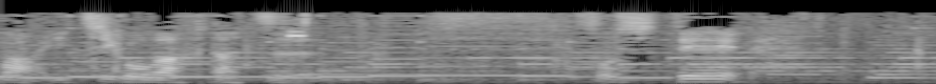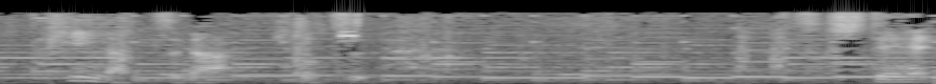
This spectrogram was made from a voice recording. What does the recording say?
まあ、いちごが2つ、そして、ピーナッツが1つ、そして、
